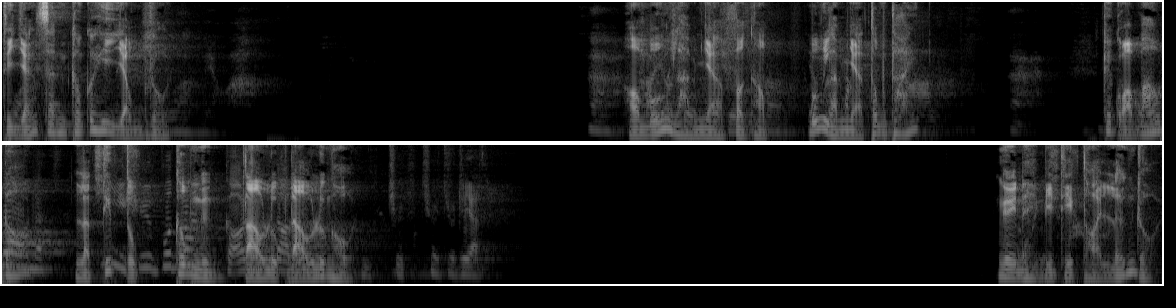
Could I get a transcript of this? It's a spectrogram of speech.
thì giảng sanh không có hy vọng rồi. Họ muốn làm nhà phật học, muốn làm nhà thông thái. Cái quả báo đó là tiếp tục không ngừng tạo lục đạo luân hồi. Người này bị thiệt thòi lớn rồi.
